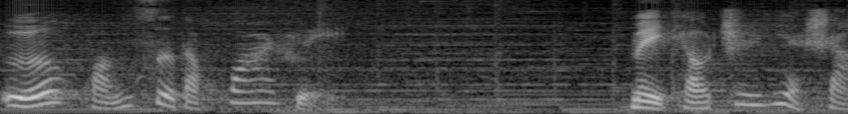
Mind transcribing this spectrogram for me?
鹅黄色的花蕊。每条枝叶上，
